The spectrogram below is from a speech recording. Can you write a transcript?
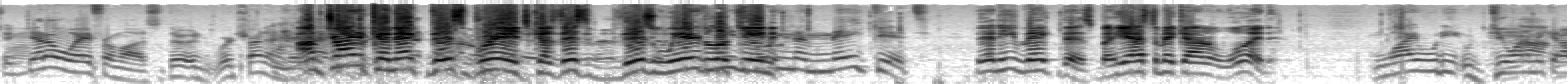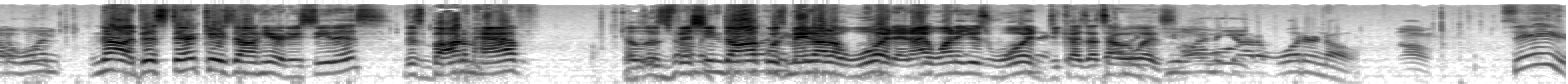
Dude, get away from us, dude. We're trying to make I'm trying to connect this bridge because this this weird looking He's looking. going to make it. Then he make this, but he has to make it out of wood. Why would he? Do you want to make it out of wood? No, this staircase down here. Do you see this? This bottom half. of This Dominic, fishing dock was made it- out of wood, and I want to use wood Dominic, because that's how it was. Do you want to make it out of wood or no? No. See?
